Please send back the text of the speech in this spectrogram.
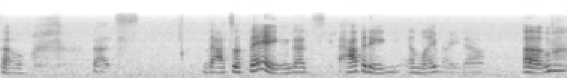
so that's that's a thing that's happening in life right now. Um,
